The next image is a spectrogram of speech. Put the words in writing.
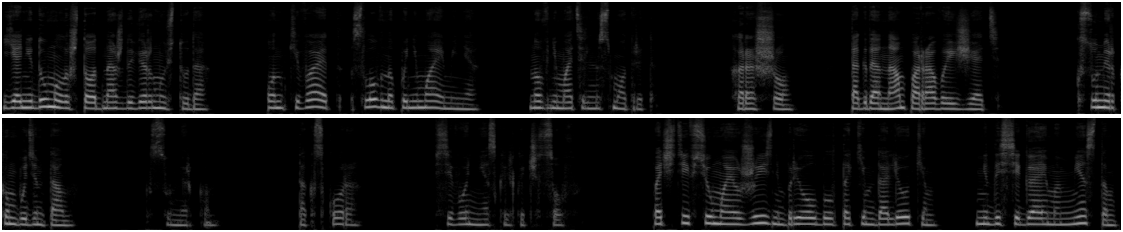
Я не думала, что однажды вернусь туда». Он кивает, словно понимая меня, но внимательно смотрит. «Хорошо. Тогда нам пора выезжать. К сумеркам будем там. К сумеркам. Так скоро. Всего несколько часов. Почти всю мою жизнь Бриол был таким далеким, недосягаемым местом,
